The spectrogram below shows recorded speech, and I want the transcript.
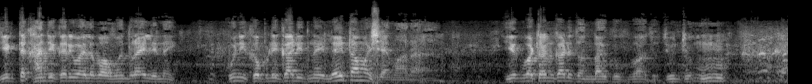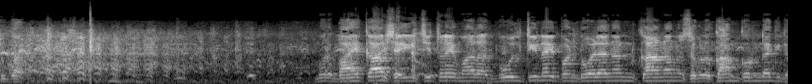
एक तर खांदेकरी व्हायला भावबंद राहिले नाही. कुणी कपडे काढीत नाही लय तमाशा आहे महाराज एक बटन काढतो बायको पाहत होती तू काढ. बरं बायका शाही चित्र आहे महाराज बोलती नाही पण डोळ्यानं कानानं सगळं काम करून दाखित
